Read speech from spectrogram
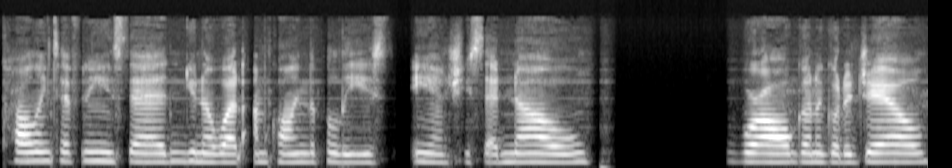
calling Tiffany and said, You know what? I'm calling the police. And she said, No, we're all going to go to jail.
